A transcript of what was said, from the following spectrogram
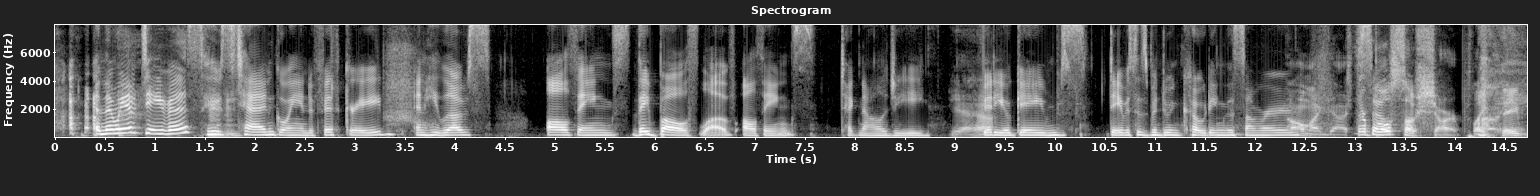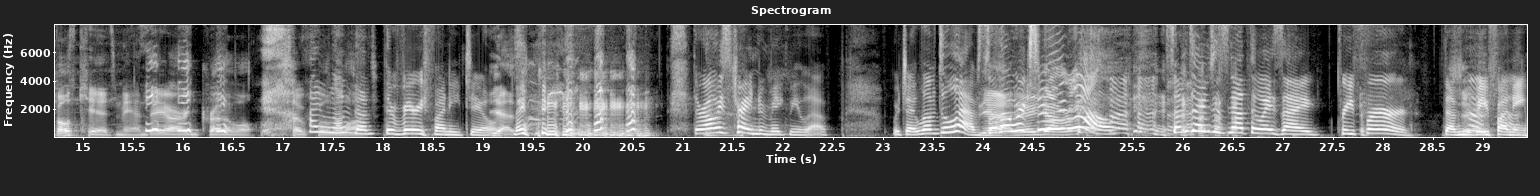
and then we have Davis, who's Mm-hmm. 10, going into fifth grade, and he loves all things. They both love all things technology, Yeah. video games. Davis has been doing coding this summer. Oh my gosh, they're So- both so sharp. Like they both kids, man, they are incredible. So cool I love them. They're very funny too. Yes. They're always trying to make me laugh, which I love to laugh. so Yeah, that works you go. really well. Sometimes it's not the ways I prefer them to be funny.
